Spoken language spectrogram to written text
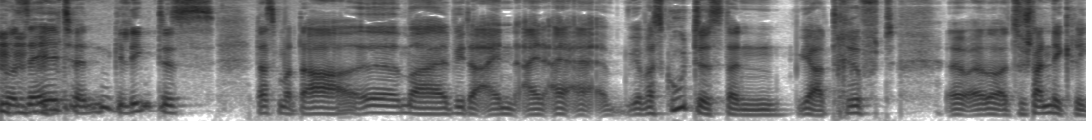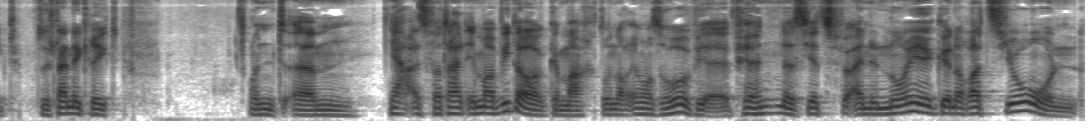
Nur selten gelingt es, dass man da äh, mal wieder ein, ein, ein, ein, was Gutes dann ja trifft, äh, zustande kriegt, zustande kriegt. Und ähm, ja, es wird halt immer wieder gemacht und auch immer so, wir finden das jetzt für eine neue Generation.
